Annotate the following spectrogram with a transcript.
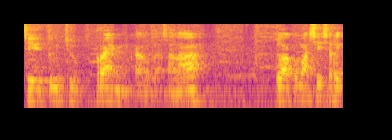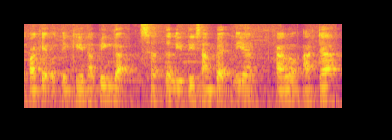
J7 Prime kalau nggak salah itu aku masih sering pakai OTG tapi nggak seteliti sampai lihat kalau ada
